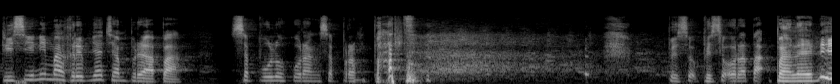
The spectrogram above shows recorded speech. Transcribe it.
di sini maghribnya jam berapa? 10 kurang seperempat. Besok-besok orang tak baleni.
